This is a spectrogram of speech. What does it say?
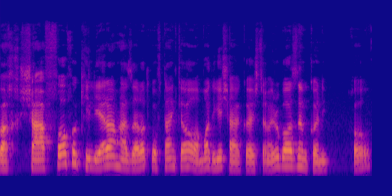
و شفاف و کلیر هم حضرات گفتن که آقا ما دیگه شبکه اجتماعی رو باز نمی‌کنیم. خب؟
